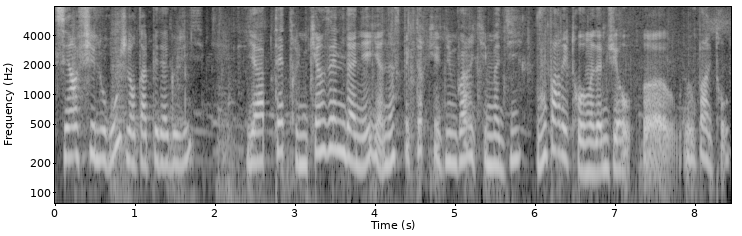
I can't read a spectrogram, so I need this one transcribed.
C'est un fil rouge dans ta pédagogie? Il y a peut-être une quinzaine d'années, il y a un inspecteur qui est venu me voir et qui m'a dit Vous parlez trop, Madame Giraud, Euh, vous parlez trop.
